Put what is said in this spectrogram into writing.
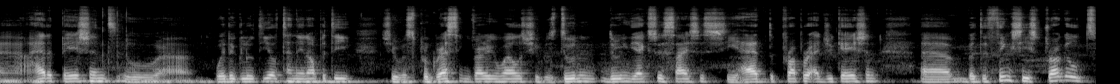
uh, I had a patient who, uh, with a gluteal tendinopathy, she was progressing very well. She was doing doing the exercises. She had the proper education, uh, but the thing she struggled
